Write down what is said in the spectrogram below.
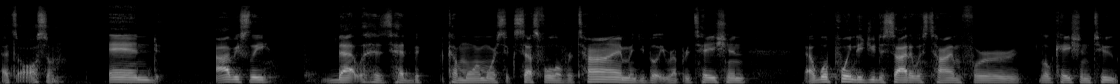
That's awesome. And obviously, that has had become more and more successful over time, and you built your reputation. At what point did you decide it was time for location two?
